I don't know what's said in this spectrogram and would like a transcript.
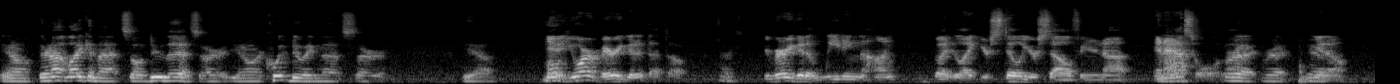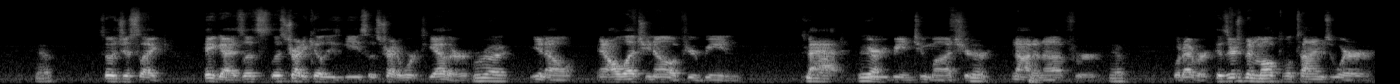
you know, they're not liking that. So do this, or you know, or quit doing this, or yeah. Yeah, you are very good at that though. Thanks. You're very good at leading the hunt, but like you're still yourself and you're not an Yeah. asshole. It, Right, right. Yeah. You know. Yeah. So it's just like, hey guys, let's let's try to kill these geese. Let's try to work together. Right. You know, and I'll let you know if you're being bad. Much. Yeah. You're being too much or yeah. not enough or yeah. whatever. Because there's been multiple times where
